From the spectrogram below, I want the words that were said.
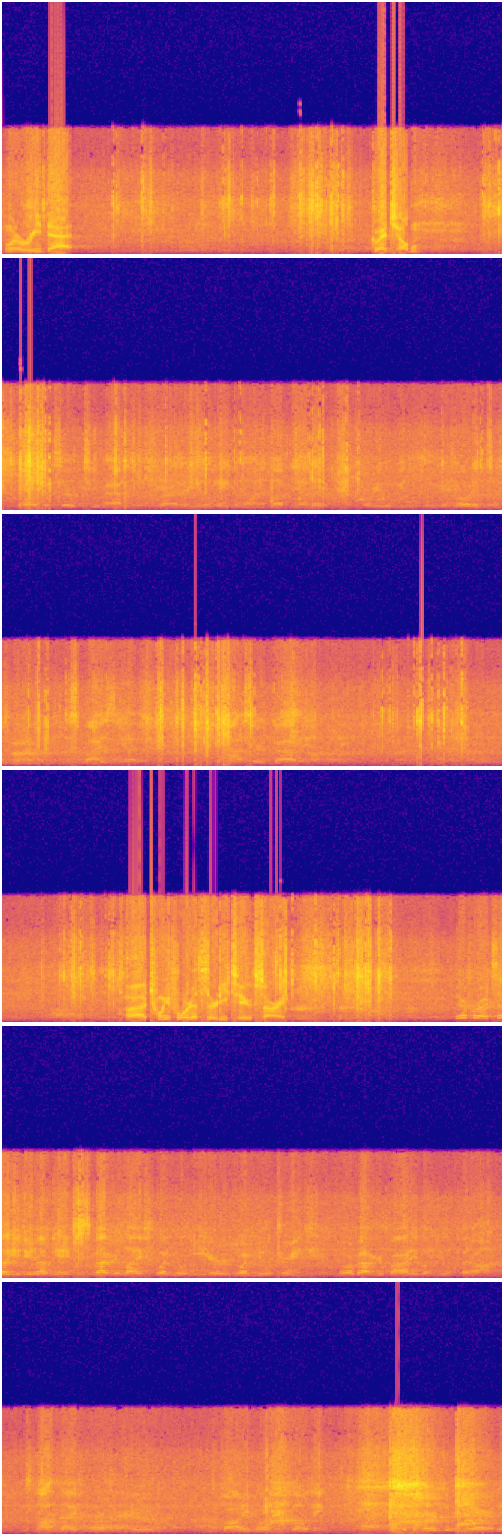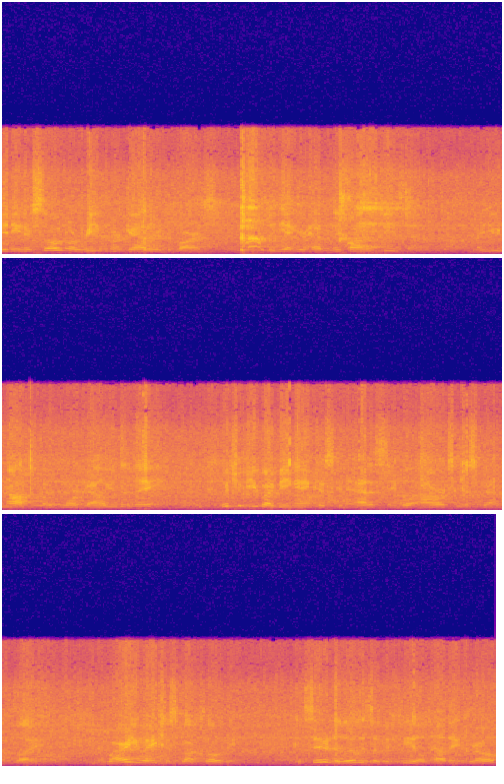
You want to read that? Go ahead, Sheldon. No one can serve two masters, for either he will hate the one and love the other, or he will be devoted to the one and despise the other. He cannot serve God and money. Uh, 24 to 32, sorry. Therefore I tell you, do not be anxious about your life, what you will eat or what you will drink, nor about your body, what you will put on. Is not life more than food, and the body more than clothing? Look at the birds of the air. They neither sow nor reap nor gather into barns, but yet your heavenly Father feeds them. Are you not of more value than they? Which of you, by being anxious, can add a single hour to his span of life? And why are you anxious about clothing? Consider the lilies of the field, how they grow.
